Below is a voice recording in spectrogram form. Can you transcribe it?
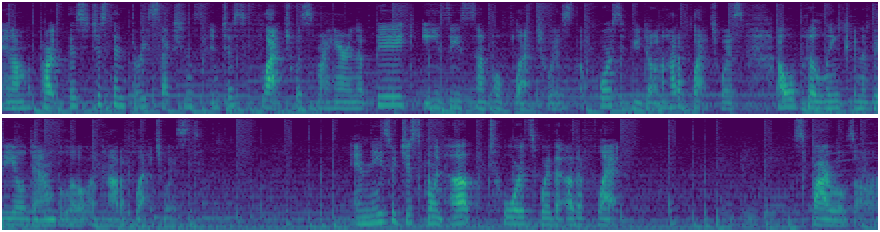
And I'm to part this just in three sections and just flat twist my hair in a big, easy, simple flat twist. Of course, if you don't know how to flat twist, I will put a link in the video down below on how to flat twist and these are just going up towards where the other flat spirals are.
